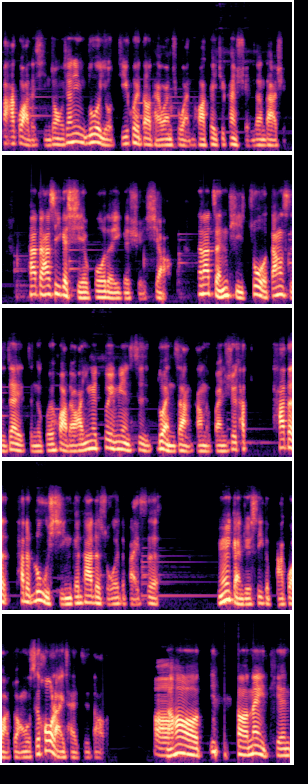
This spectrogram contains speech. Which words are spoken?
八卦的形状。我相信如果有机会到台湾去玩的话，可以去看玄奘大学。它它是一个斜坡的一个学校，但它整体做当时在整个规划的话，因为对面是乱葬岗的关系，所以它它的它的路型跟它的所谓的摆设，你会感觉是一个八卦状。我是后来才知道。然后一到那一天，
